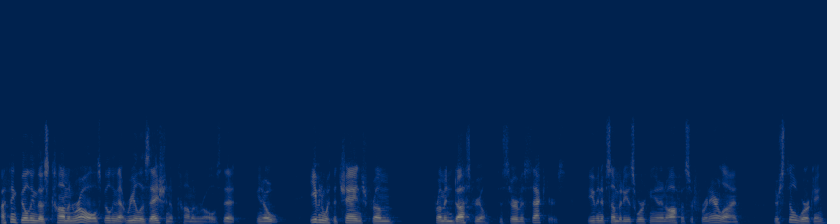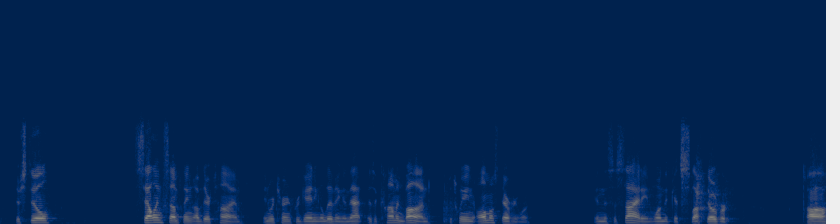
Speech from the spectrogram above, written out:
I think building those common roles, building that realization of common roles, that, you know, even with the change from, from industrial to service sectors, even if somebody is working in an office or for an airline, they're still working, they're still selling something of their time in return for gaining a living, and that is a common bond between almost everyone in the society and one that gets sloughed over uh,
